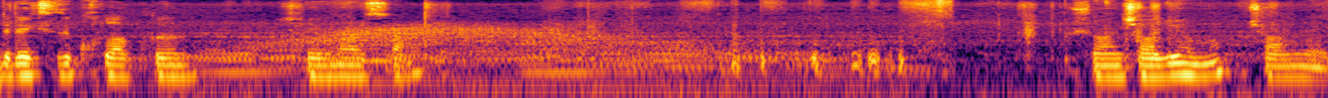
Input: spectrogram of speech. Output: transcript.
direkt sizi kulaklığın şeyini alsam. Şu an çalıyor mu? Çalmıyor.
